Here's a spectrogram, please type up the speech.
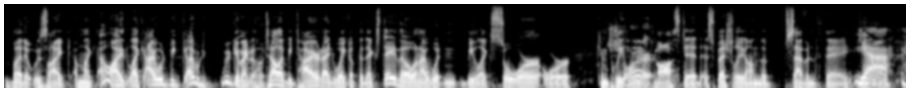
but it was like I'm like, oh, I like I would be I would we'd get back to the hotel, I'd be tired, I'd wake up the next day though, and I wouldn't be like sore or completely Sure. exhausted, especially on the seventh day. Yeah. know?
